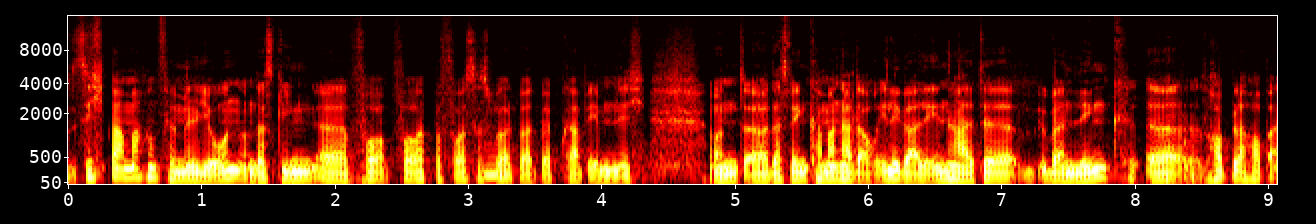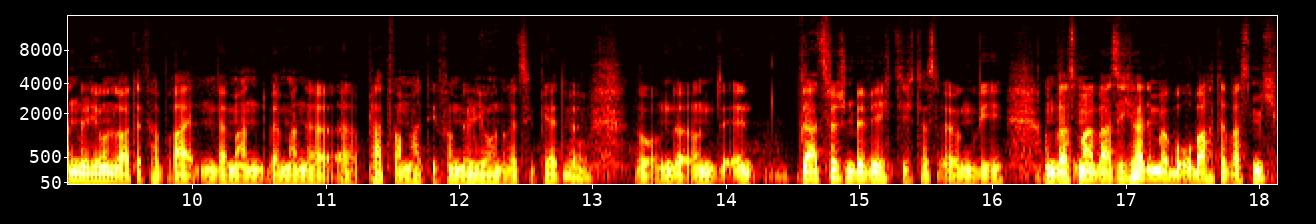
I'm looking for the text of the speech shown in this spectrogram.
sichtbar machen für Millionen und das ging äh, vor, vor, bevor es das mhm. World Wide Web gab eben nicht. Und äh, deswegen kann man halt auch illegale Inhalte über einen Link äh, hoppla hopp an Millionen Leute verbreiten, wenn man wenn man eine äh, Plattform hat, die von Millionen rezipiert wird. Mhm. So und, und äh, dazwischen bewegt sich das irgendwie. Und was mal was ich halt immer beobachte, was mich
